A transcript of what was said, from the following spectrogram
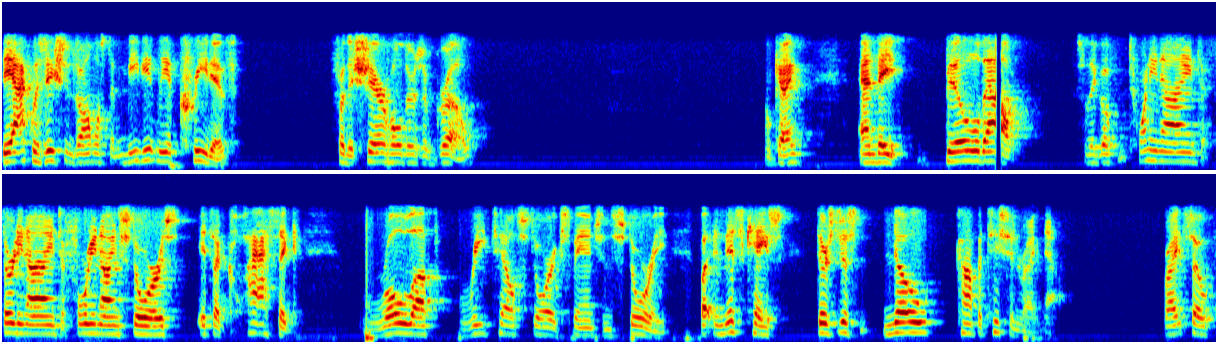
The acquisition is almost immediately accretive for the shareholders of Grow. Okay? And they build out. So they go from 29 to 39 to 49 stores. It's a classic roll up retail store expansion story. But in this case, there's just no competition right now. Right? So,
